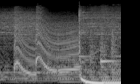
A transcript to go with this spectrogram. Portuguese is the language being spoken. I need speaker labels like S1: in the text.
S1: Música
